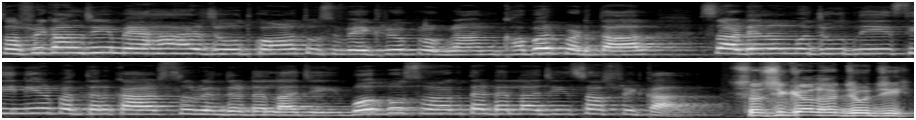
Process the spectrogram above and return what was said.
ਸਤਿ ਸ਼੍ਰੀ ਅਕਾਲ ਜੀ ਮੈਂ ਹਾਂ ਹਰਜੋਤ ਕੌਰ ਤੁਸੀਂ ਵੇਖ ਰਹੇ ਹੋ ਪ੍ਰੋਗਰਾਮ ਖਬਰ ਪੜਤਾਲ। ਸਾਡੇ ਨਾਲ ਮੌਜੂਦ ਨੇ ਸੀਨੀਅਰ ਪੱਤਰਕਾਰ ਸੁਰਿੰਦਰ ਡੱਲਾ ਜੀ। ਬਹੁਤ ਬਹੁਤ ਸਵਾਗਤ ਹੈ ਡੱਲਾ ਜੀ ਸਤਿ ਸ਼੍ਰੀ ਅਕਾਲ। ਸਤਿ ਸ਼੍ਰੀ ਅਕਾਲ ਹਰਜੋਤ ਜੀ।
